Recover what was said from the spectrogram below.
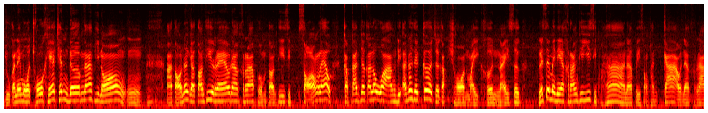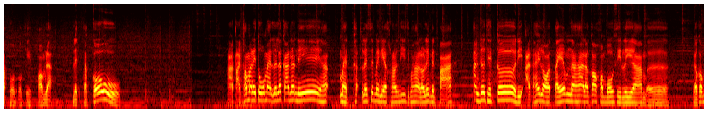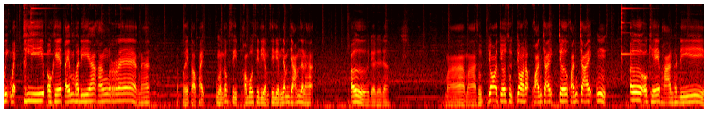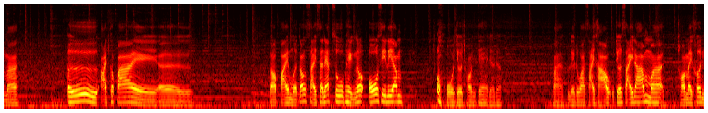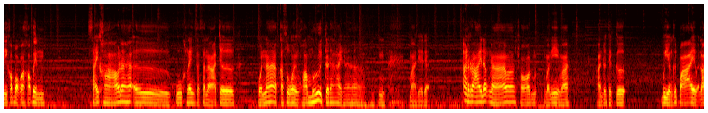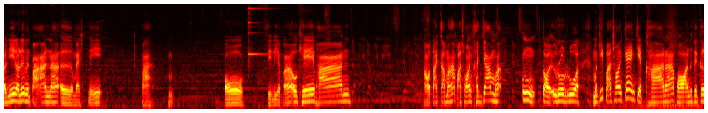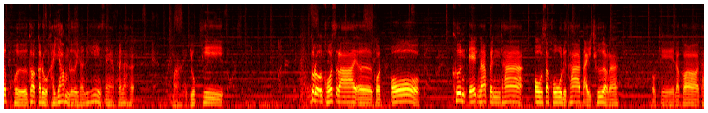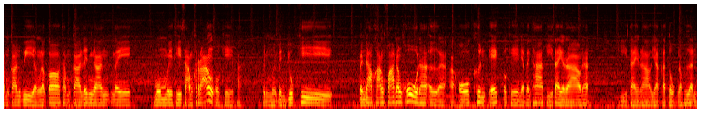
อยู่กันในโหมดโชว์เคสเช่นเดิมนะพี่น้องอืมอ่าต่อเนื่องจากตอนที่แล้วนะครับ ผมตอนที่ 12 แล้วกับการเจอกันระหว่าง The Undertaker เจอกับชอนไมเคิลในศึกเลสเซเมเนียครั้งที่ 25 นะ ปี 2009 นะครับผม โอเค พร้อมละ Let's go อ่าตัดเข้ามาในตัวแมตช์เลยแล้วกันนะนี้ฮะ แมตช์เลสเซเมเนียครั้งที่15เราเล่นเป็นป๋า Undertaker ดิอัดให้รอเต็มนะฮะ แล้วก็คอมโบซีเรียม เออ แล้วก็วิ่งไปทีบโอเคเต็มพอดีฮะครั้งแรกนะฮะโอเคต่อไปเหมือนต้องซีคอมโบซีเรียมซีเรียมย้ำๆนั่นนะฮะเออเดี๋ยวเดี๋ยวมามาสุดยอดเจอสุดยอดแล้วขวัญใจเจอขวัญใจอืมเออโอเคผ่านพอดีมา เอออัดเข้าไปเออต่อไปเหมือนต้องใส่ snap ซูเพกเนอะโอซีเรียมโอ้โหเจอชอนแก้เดี๋ยวเดี๋ยวมาเรียกได้ว่าสายขาวเจอสายดำมาชอนไมเคิลนี่เขาบอกว่าเขาเป็น สายขาวนะฮะเออคู่เคร่งศาสนาเจอหัวหน้ากระทรวงแห่งความมืดก็ได้นะ มาเดี๋ยวเดี๋ยวอะไรนักหนาชอนมานี่มาอันเดอร์เทเกอร์เบี่ยงขึ้นไปเรานี้เราเล่นเป็นป่าอันนะเออแมชนี้ป่าโอสี่เหลี่ยมอะโอเคผ่าน เอาตัดกลับมาฮะป๋าชอนขย้ำฮะอืมต่อยรัวๆเมื่อกี้ป๋าชอนแกล้งเจ็บขานะ พออันเดอร์เทเกอร์เผลอก็กระโดดขย้ำเลยนะนี่แสบไหมล่ะฮะ มา ยุคที่กระโดดโคสไลน์เออกดโอขึ้น X นะ เป็นท่าโอสคูหรือท่าไต่เชือกนะ โอเค แล้วก็ทำการเหวี่ยงแล้วก็ทำการเล่นงานในมุมเวที 3 ครั้ง โอเคปะเป็นเหมือนเป็นยุคที่เป็นดาวค้างฟ้าทั้งคู่นะเออโอขึ้น X โอเคเนี่ยเป็นท่าผีไต่ราวนะฮะผีไต่ราวอย่ากระตุกนะเพื่อน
